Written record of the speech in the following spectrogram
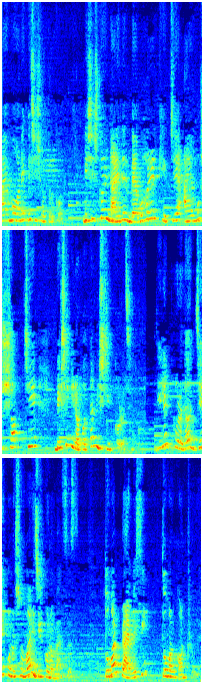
আয়ামো অনেক বেশি সতর্ক। বিশেষ করে নারীদের ব্যবহারের ক্ষেত্রে আয়ামো সবচেয়ে বেশি নিরাপত্তা নিশ্চিত করেছে। ডিলিট করে দাও যে কোনো সময় যে কোনো মেসেজ তোমার প্রাইভেসি তোমার কন্ট্রোলে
